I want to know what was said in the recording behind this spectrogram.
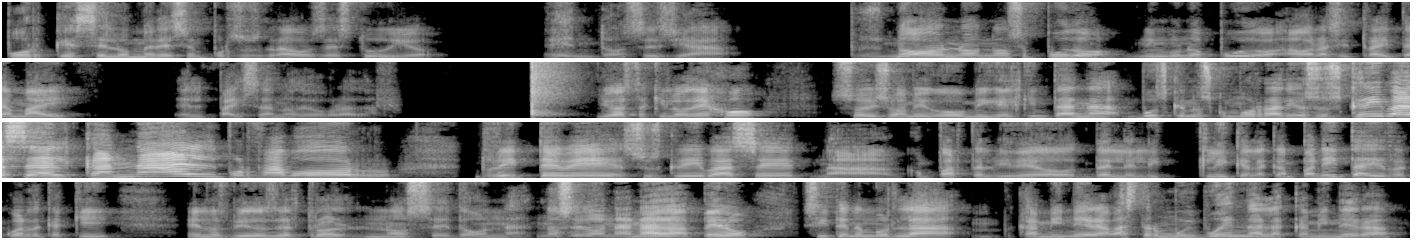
porque se lo merecen por sus grados de estudio, entonces ya, pues no, no, no se pudo, ninguno pudo. Ahora sí tráete a May, el paisano de Obrador. Yo hasta aquí lo dejo. Soy su amigo Miguel Quintana. Búsquenos como radio. Suscríbase al canal, por favor. RIT TV, suscríbase. comparte el video, denle clic a la campanita y recuerde que aquí en los videos del troll no se dona, no se dona nada, pero sí tenemos la caminera. Va a estar muy buena la caminera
